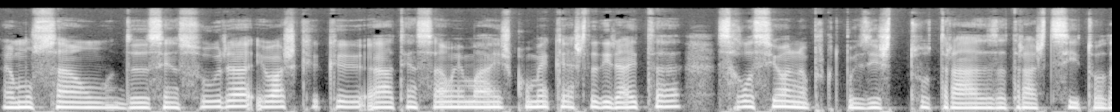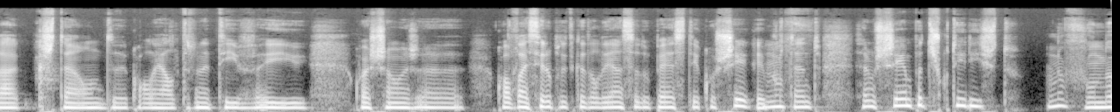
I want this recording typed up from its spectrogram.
a moção de censura, eu acho que, que a atenção é mais como é que esta direita se relaciona, porque depois isto traz atrás de si toda a questão de qual é a alternativa e quais são as, uh, qual vai ser a política de aliança do PST com o Chega. E, portanto, estamos sempre a discutir isto. No fundo,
